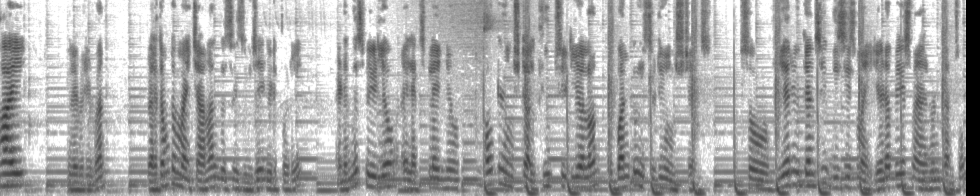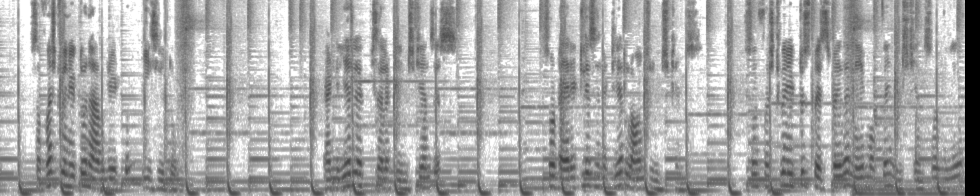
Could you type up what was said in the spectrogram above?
Hi hello everyone, welcome to my channel. This is Vijay Giduthuri and in this video I'll explain you how to install kubectl on Ubuntu EC2 instance. So here you can see this is my AWS management console. So first we need to navigate to EC2 and here let's select instances. So directly select here launch instance. So first we need to specify the name of the instance. So here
